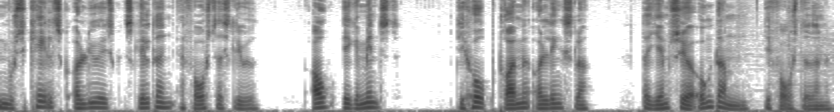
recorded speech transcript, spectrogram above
en musikalsk og lyrisk skildring af forstadslivet. Og ikke mindst, de håb, drømme og længsler, der hjemsøger ungdommen i forstederne.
